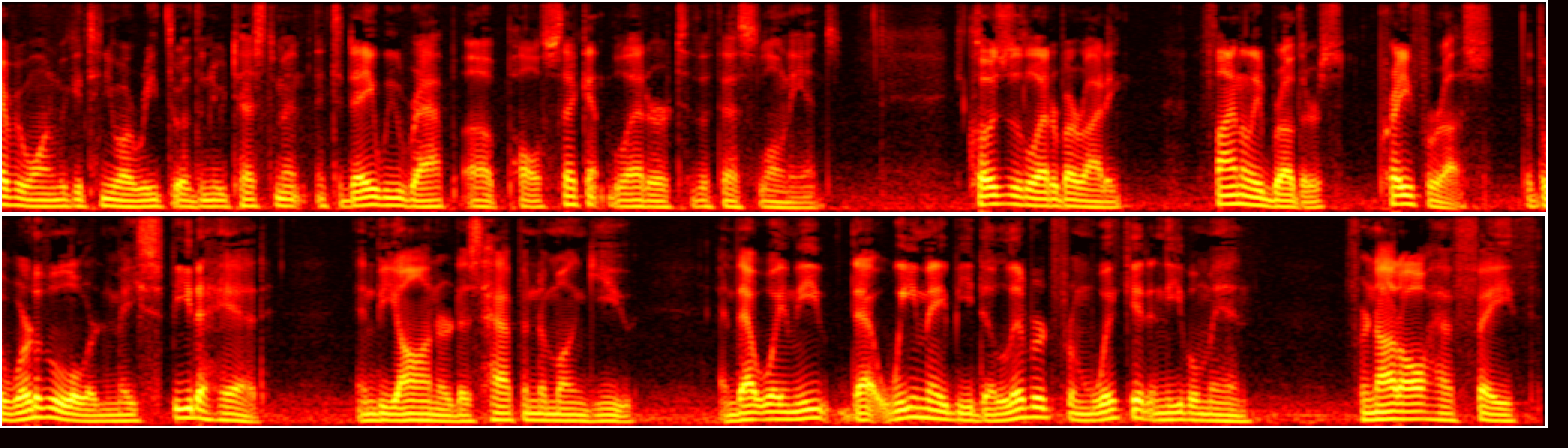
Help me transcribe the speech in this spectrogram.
Hey everyone, we continue our read through of the New Testament, and today we wrap up Paul's second letter to the Thessalonians. He closes the letter by writing, Finally, brothers, pray for us, that the word of the Lord may speed ahead and be honored as happened among you, and that way me that we may be delivered from wicked and evil men. For not all have faith,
